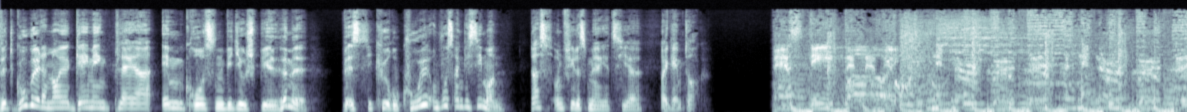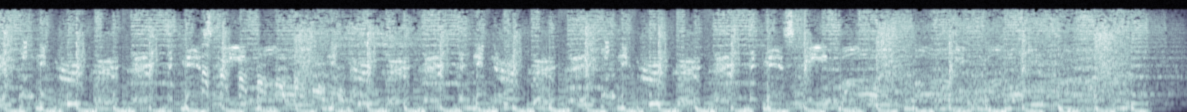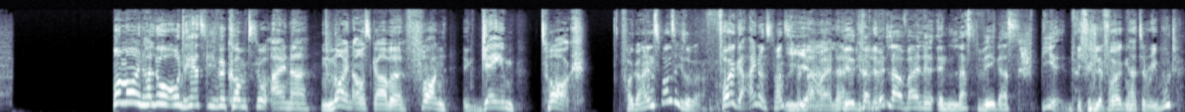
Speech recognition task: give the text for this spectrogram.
Wird Google der neue Gaming-Player im großen Videospiel Himmel? Ist Sekiro cool? Und wo ist eigentlich Simon? Das und vieles mehr jetzt hier bei Game Talk. Moin Moin, hallo und herzlich willkommen zu einer neuen Ausgabe von Game Talk. Folge 21 sogar. Folge 21 mittlerweile. Wir können viele, mittlerweile in Las Vegas spielen. wie viele Folgen hatte Reboot?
